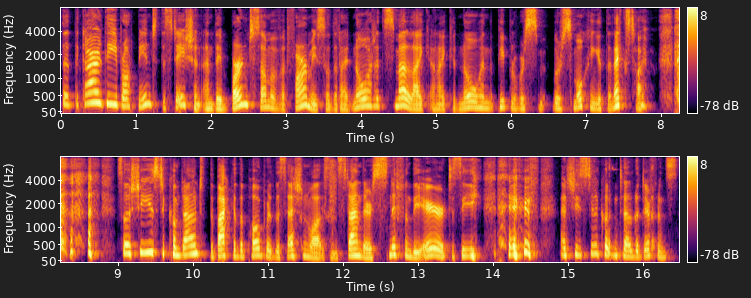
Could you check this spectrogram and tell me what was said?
the, the Gardaí brought me into the station and they burnt some of it for me so that I'd know what it smelled like and I could know when the people were sm- were smoking it the next time. so she used to come down to the back of the pub where the session was and stand there sniffing the air to see if, and she still couldn't tell the difference.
